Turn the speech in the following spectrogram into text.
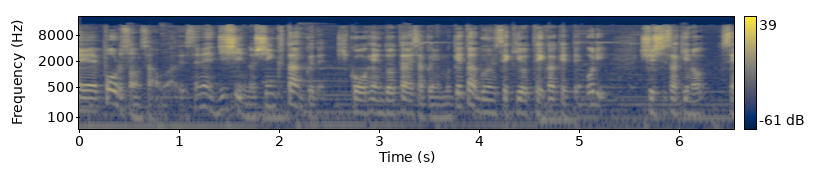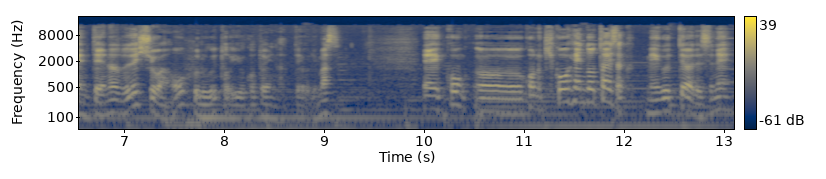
えー、ポールソンさんはですね、自身のシンクタンクで気候変動対策に向けた分析を手掛けており、出資先の選定などで手腕を振るうということになっております。えー、ここの気候変動対策めぐってはですね、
